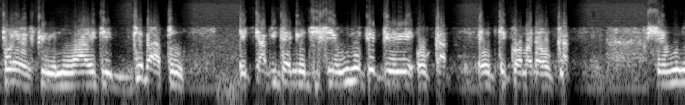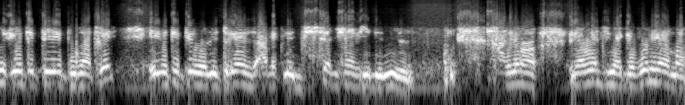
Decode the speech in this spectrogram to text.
preuves que nous avons arrêté deux bateaux. Et capitaine, ils ont dit, c'est où nous avons payé au cap, et on été commandant au cap. C'est où nous avons été payé pour rentrer, et ils ont payé le 13 avec le 17 janvier 2000. Alors, les gens disent que premièrement,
